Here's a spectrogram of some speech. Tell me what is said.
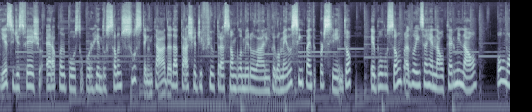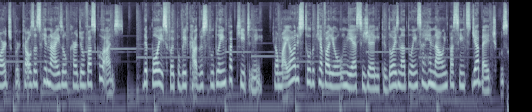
e esse desfecho era composto por redução sustentada da taxa de filtração glomerular em pelo menos 50%, evolução para doença renal terminal ou morte por causas renais ou cardiovasculares. Depois foi publicado o estudo EMPA-Kidney, que é o maior estudo que avaliou o ISGLT2 na doença renal em pacientes diabéticos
